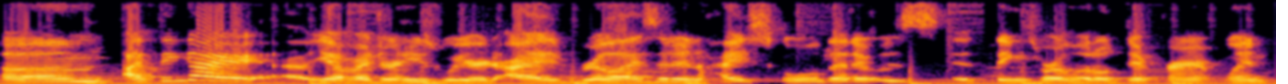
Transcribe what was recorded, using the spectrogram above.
Um, I think I yeah, my journey's weird. I realized it in high school that it was things were a little different when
